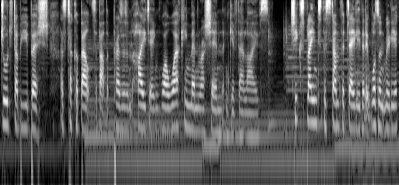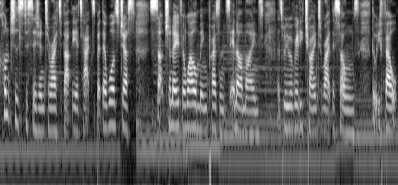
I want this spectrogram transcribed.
George W. Bush as Tucker belts about the president hiding while working men rush in and give their lives. She explained to the Stanford Daily that it wasn't really a conscious decision to write about the attacks, but there was just such an overwhelming presence in our minds as we were really trying to write the songs that we felt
